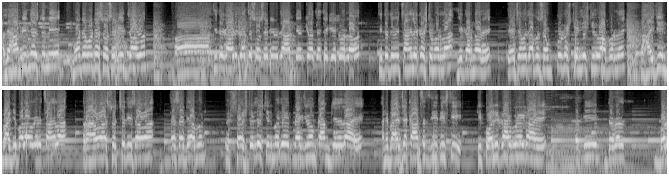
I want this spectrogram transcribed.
आता हा बिझनेस तुम्ही मोठ्या मोठ्या सोसायटीत जाऊन तिथे गाडी त्यांच्या सोसायटीमध्ये आत नेऊन किंवा त्यांच्या गेटवर लावून तिथे तुम्ही चांगले कस्टमरला हे करणार आहे. त्याच्यामध्ये आपण संपूर्ण स्टेनलेस स्टील वापरलंय. हायजीन भाजीपाला वगैरे चांगला राहावा स्वच्छ दिसावा. त्यासाठी आपण स्टेनलेस स्टील मध्ये मॅक्झिमम काम केलेलं आहे. आणि बाहेरच्या काच जी दिसती ती पॉलिकार्बोनेट आहे. तर ती डबल भर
